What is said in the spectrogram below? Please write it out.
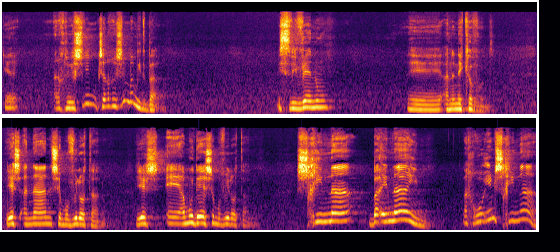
כן? אנחנו יושבים, כשאנחנו יושבים במדבר, מסביבנו אה, ענני כבוד. יש ענן שמוביל אותנו, יש אה, עמוד אש שמוביל אותנו. שכינה בעיניים, אנחנו רואים שכינה,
